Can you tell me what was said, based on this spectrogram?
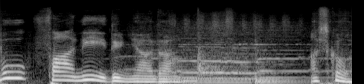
bu fani dünyada. Aşk olalım.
